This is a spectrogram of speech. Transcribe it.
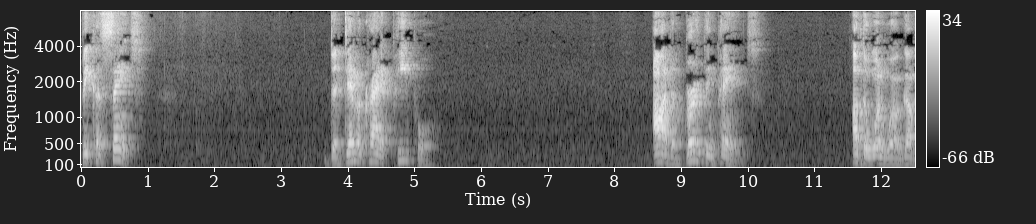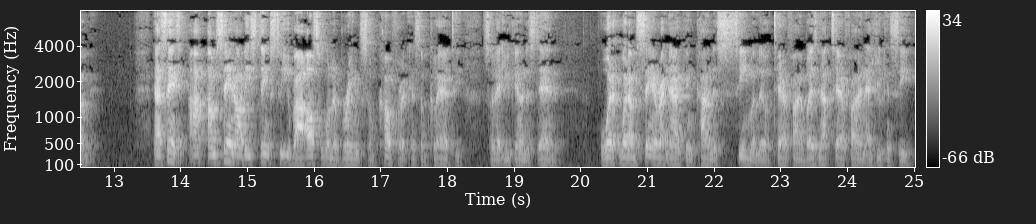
Because, saints, the democratic people are the birthing pains of the one world government. Now, since I'm saying all these things to you, but I also want to bring some comfort and some clarity so that you can understand. What, what I'm saying right now can kind of seem a little terrifying, but it's not terrifying. As you can see,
